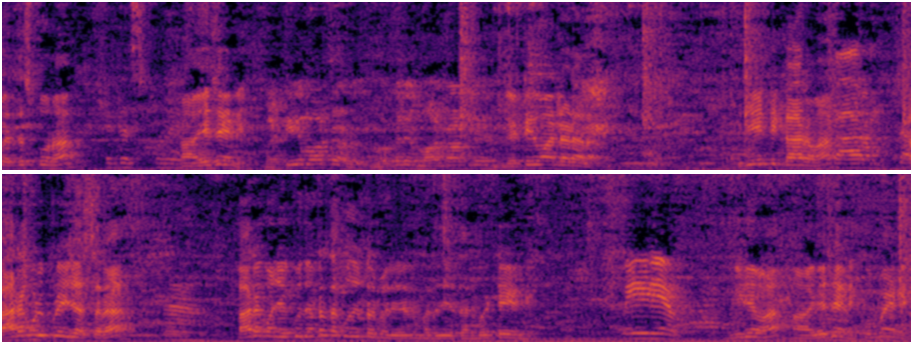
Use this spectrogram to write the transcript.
పెద్ద స్పూనా? పెద్ద స్పూన్ ఆ, వేసేయండి. గట్టిగా మాట్లాడు. గట్టిగా మాట్లాడాలా? ఇదేంటి కారమా? కారం. కారం కూడా ఇప్పుడే చేస్తారా? కారం కొంచెం ఎక్కువ తింటారా తక్కువ తింటారు మీరు. మరి దాన్ని పెట్టేయండి మీడియం. మీడియమా? ఆ, వేసేయండి కుమ్మేయండి.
